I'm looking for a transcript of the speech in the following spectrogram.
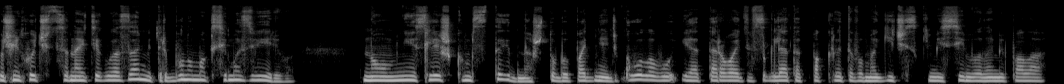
Очень хочется найти глазами трибуну Максима Зверева. Но мне слишком стыдно, чтобы поднять голову и оторвать взгляд от покрытого магическими символами пола.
